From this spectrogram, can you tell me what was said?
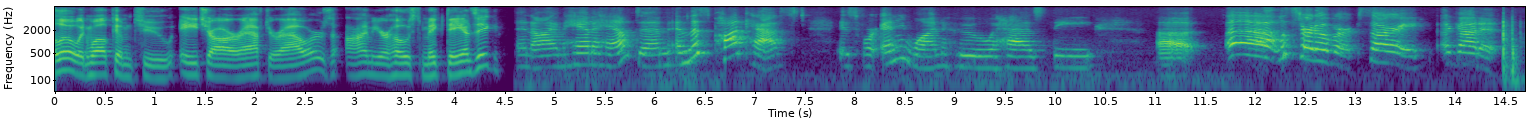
Hello and welcome to HR After Hours. I'm your host, Mick Danzig. And I'm Hannah Hampton, and this podcast is for anyone who has the. Uh, ah, let's start over. Sorry, I got it.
